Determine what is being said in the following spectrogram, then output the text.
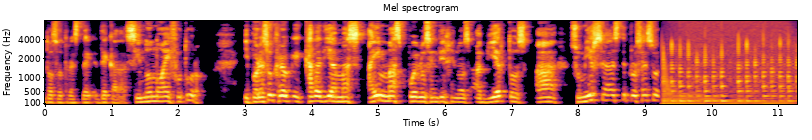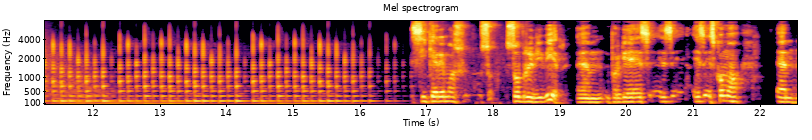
dos o tres décadas. Si no, no hay futuro. Y por eso creo que cada día más hay más pueblos indígenas abiertos a sumirse a este proceso. Si queremos sobrevivir, em, porque es, es, es, como em,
